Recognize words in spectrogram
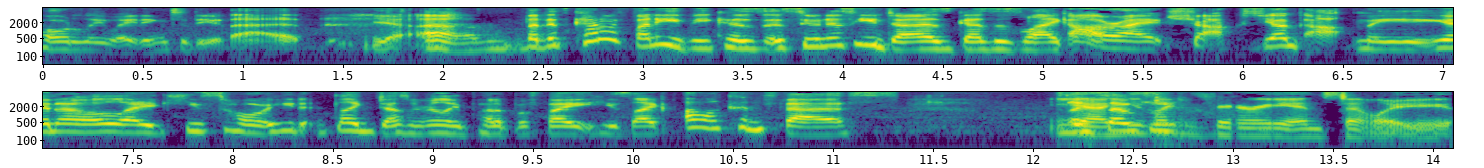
totally waiting to do that. yeah. Um, but it's kind of funny because as soon as he does, Gus is like, "All right, shucks, you got me," you know, like he's to- he like doesn't really put up a fight. He's like, "I'll confess." Yeah, so he's he- like very instantly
